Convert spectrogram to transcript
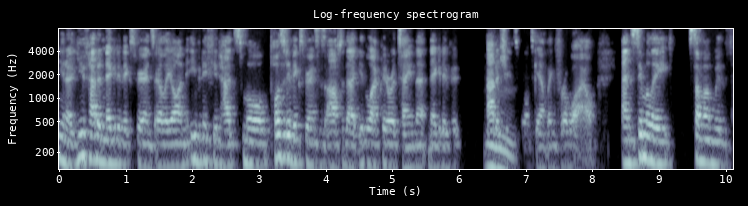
you know, you've had a negative experience early on, even if you'd had small positive experiences after that, you're likely to retain that negative attitude Mm. towards gambling for a while. And similarly, someone with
